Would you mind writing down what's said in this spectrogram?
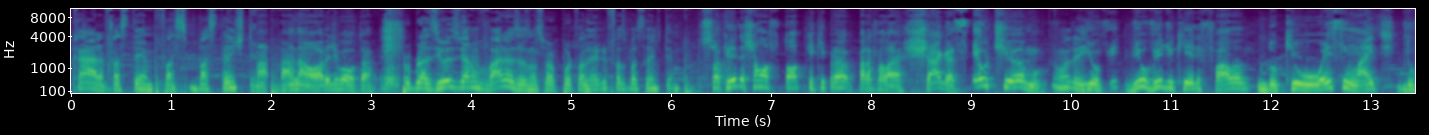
Cara, faz tempo, faz bastante tempo. Tá, tá na hora de voltar. Pro Brasil eles vieram várias vezes, mas pra Porto Alegre faz bastante tempo. Só queria deixar um off-topic aqui pra, para falar. Chagas, eu te amo. Olha aí. Viu, vi, viu o vídeo que ele fala do que o Wasting Light do,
